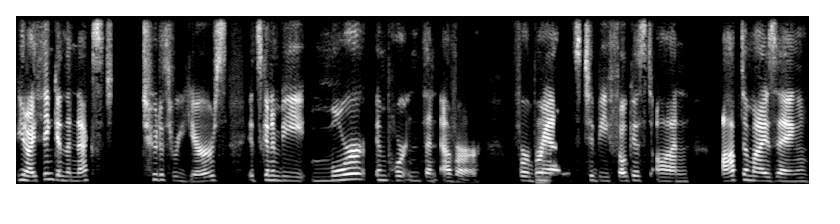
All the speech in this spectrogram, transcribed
you know i think in the next two to three years, it's going to be more important than ever for mm. brands mm. to be focused on optimizing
